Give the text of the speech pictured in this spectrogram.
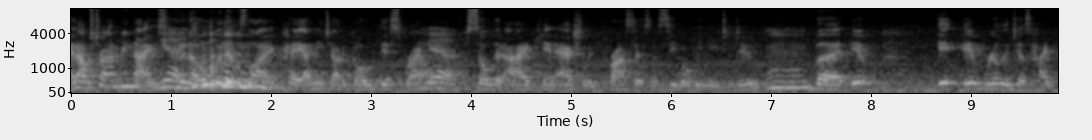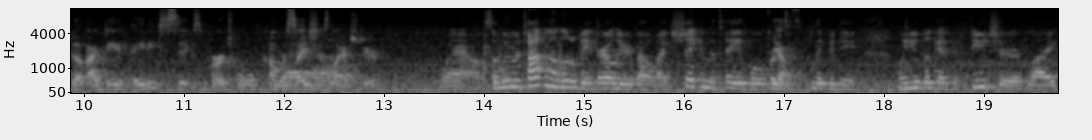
and I was trying to be nice, yeah. you know, but it was like, hey, I need y'all to go this route, yeah. so that I can actually process and see what we need to do. Mm-hmm. But it, it, it really just hyped up. I did 86 virtual conversations wow. last year. Wow. So we were talking a little bit earlier about like shaking the table versus yeah. flipping it. When you look at the future of like,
